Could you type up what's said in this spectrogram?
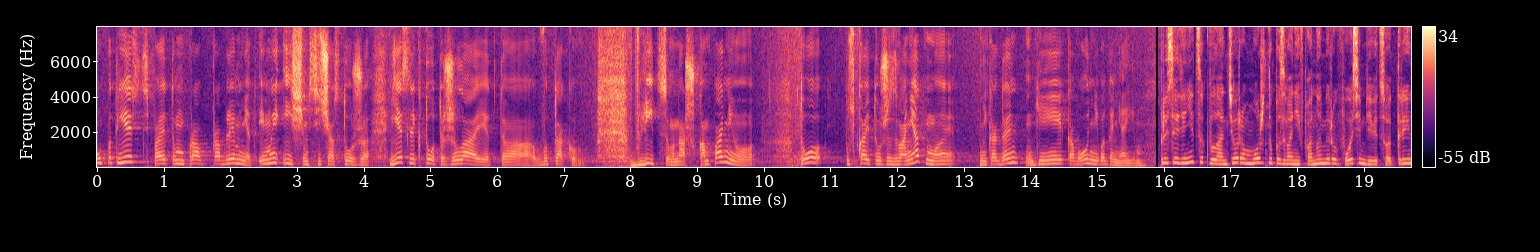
Опыт есть, поэтому проблем проблем нет. И мы ищем сейчас тоже, если кто-то желает а, вот так влиться в нашу компанию, то пускай тоже звонят, мы никогда никого не выгоняем. Присоединиться к волонтерам можно, позвонив по номеру 8 903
